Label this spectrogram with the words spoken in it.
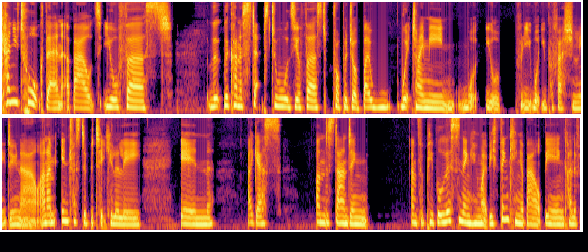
Can you talk then about your first the, the kind of steps towards your first proper job, by which I mean what you what you professionally do now. And I'm interested particularly in, I guess, understanding and for people listening who might be thinking about being kind of,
